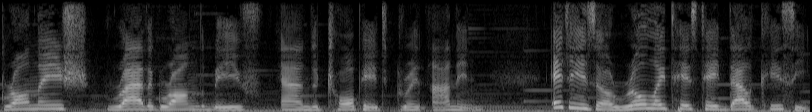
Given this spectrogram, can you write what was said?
brownish red ground beef and chopped green onion. It is a really tasty delicacy.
